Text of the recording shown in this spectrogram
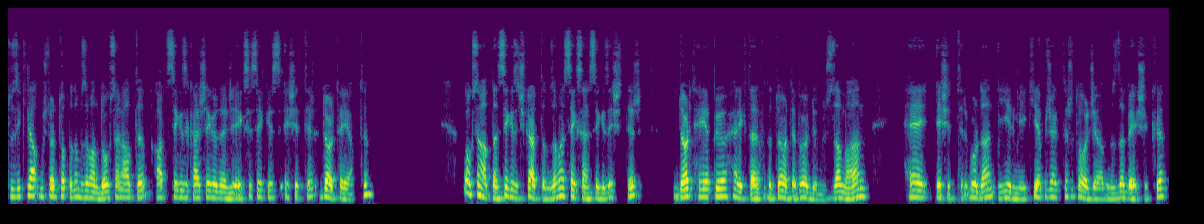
32 ile 64 topladığımız zaman 96 artı 8'i karşıya gönderince eksi 8 eşittir 4h yaptı. 96'dan 8'i çıkarttığım zaman 88 eşittir 4h yapıyor. Her iki tarafı da 4'e böldüğümüz zaman h eşittir. Buradan 22 yapacaktır. Doğru cevabımız da B şıkkı.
